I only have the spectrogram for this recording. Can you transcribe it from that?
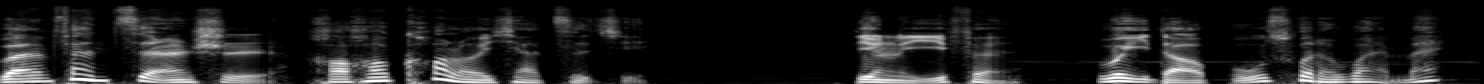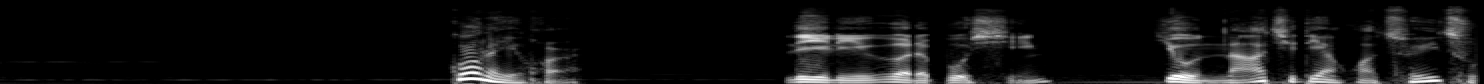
晚饭自然是好好犒劳一下自己，订了一份味道不错的外卖。过了一会儿，丽丽饿得不行，又拿起电话催促：“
